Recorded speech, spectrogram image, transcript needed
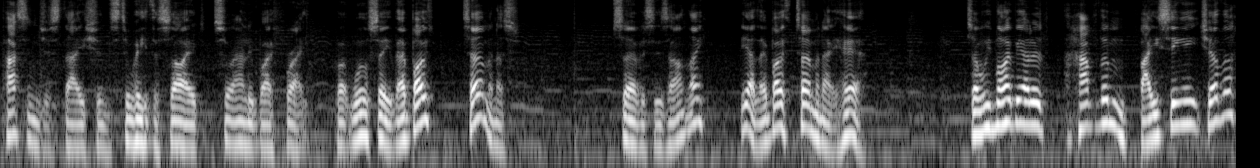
passenger stations to either side surrounded by freight. But we'll see. They're both terminus services, aren't they? Yeah, they both terminate here. So we might be able to have them facing each other.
